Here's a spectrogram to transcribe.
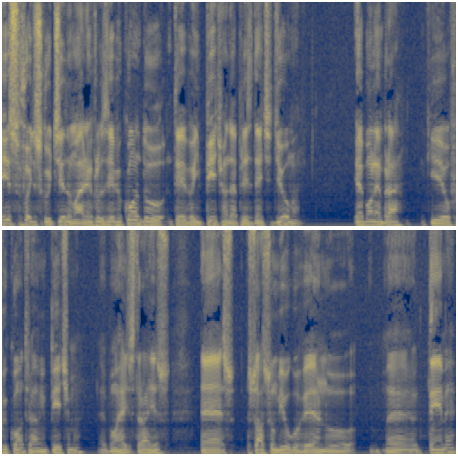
isso foi discutido, Mário, inclusive quando teve o impeachment da presidente Dilma, é bom lembrar que eu fui contra o impeachment, é bom registrar isso. É, só assumiu o governo é, Temer,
